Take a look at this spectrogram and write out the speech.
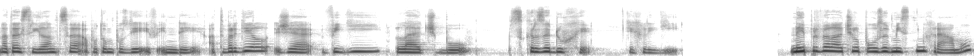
na té Sri Lance a potom později i v Indii. A tvrdil, že vidí léčbu skrze duchy těch lidí. Nejprve léčil pouze v místním chrámu,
